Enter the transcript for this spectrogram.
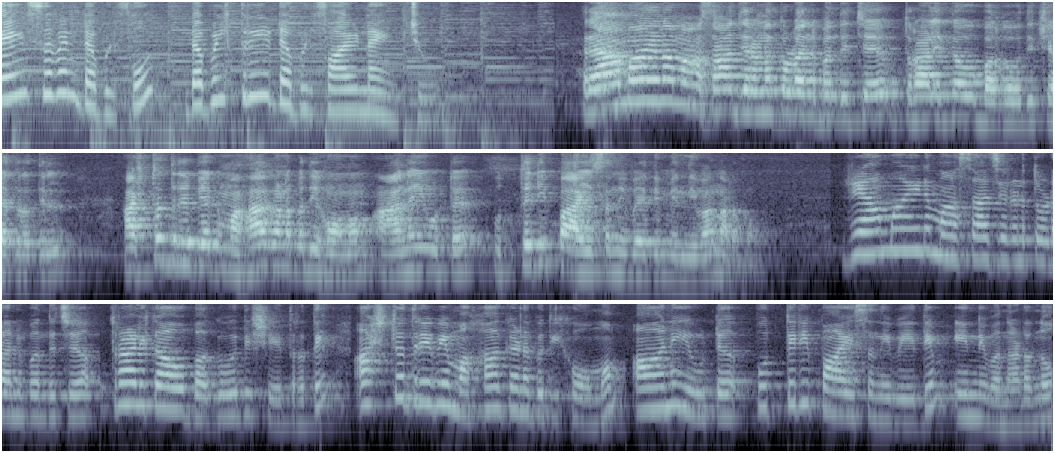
nine seven double four double three double five nine two Ramayana മാസാചരണത്തോടനുബന്ധിച്ച് ഉത്രാളിക്കാവ് ഭഗവതി ക്ഷേത്രത്തിൽ അഷ്ടദ്രവ്യ മഹാഗണപതി ഹോമം ആനയൂട്ട് ഉത്തരി പായസ നിവേദ്യം എന്നിവ നടന്നു. രാമായണ മാസാചരണത്തോടനുബന്ധിച്ച് ഉത്രാളിക്കാവ് ഭഗവതി ക്ഷേത്രത്തിൽ അഷ്ടദ്രവ്യ മഹാഗണപതി ഹോമം ആനയൂട്ട് പുത്തിരി പായസ നിവേദ്യം എന്നിവ നടന്നു.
